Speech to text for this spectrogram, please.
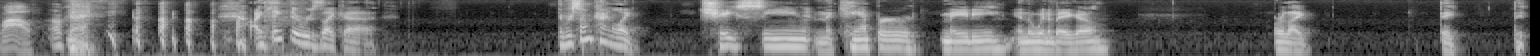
Wow. Okay. I think there was like a there was some kind of like chase scene in the camper, maybe in the Winnebago. or like they they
